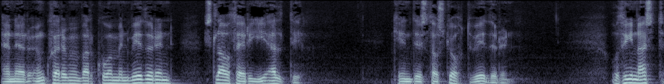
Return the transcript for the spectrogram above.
en er umhverfum var komin viðurinn, slá þeir í eldi. Kindist þá skjótt viðurinn, og því næst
